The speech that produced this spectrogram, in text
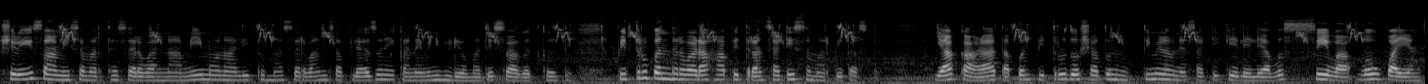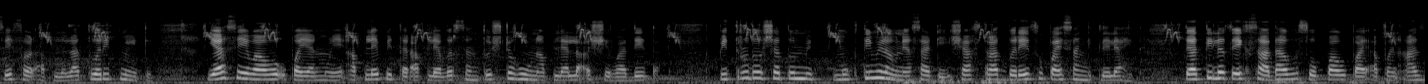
श्री स्वामी समर्थ सर्वांना मी मोनाली तुम्हा सर्वांचं आपल्या अजून एका नवीन व्हिडिओमध्ये स्वागत करते. पितृपंधरवाडा हा पित्रांसाठी समर्पित असतो. या काळात आपण पितृदोषातून मुक्ती मिळवण्यासाठी केलेल्या व सेवा व उपायांचे फळ आपल्याला त्वरित मिळते. या सेवा व उपायांमुळे आपले पितर आपल्यावर संतुष्ट होऊन आपल्याला आशीर्वाद देतात. पितृदोषातून मुक्ती मिळवण्यासाठी शास्त्रात बरेच उपाय सांगितलेले आहेत. त्यातीलच एक साधा व सोपा उपाय आपण आज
